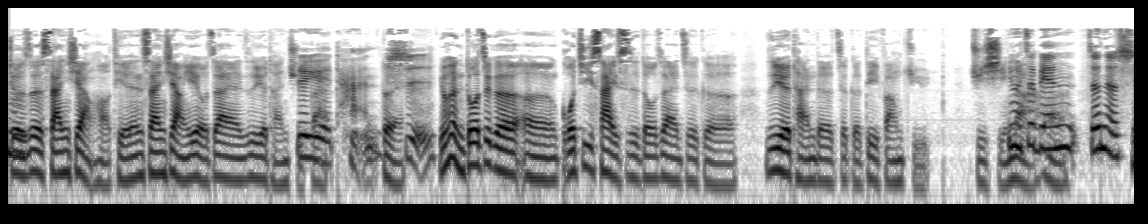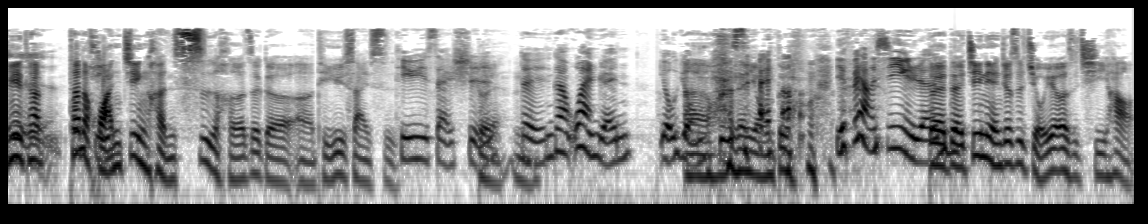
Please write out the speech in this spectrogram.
就是这三项哈，铁人三项也有在日月潭举办。日月潭对，是。有很多这个呃国际赛事都在这个日月潭的这个地方举举行。因为这边真的是，因为它它的环境很适合这个呃体育赛事。体育赛事，对对，你看万人。游泳万人 泳渡 也非常吸引人。对对，今年就是九月二十七号，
